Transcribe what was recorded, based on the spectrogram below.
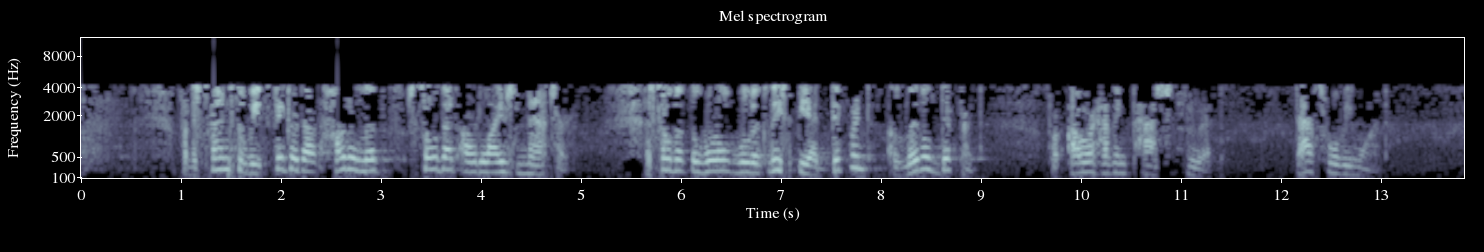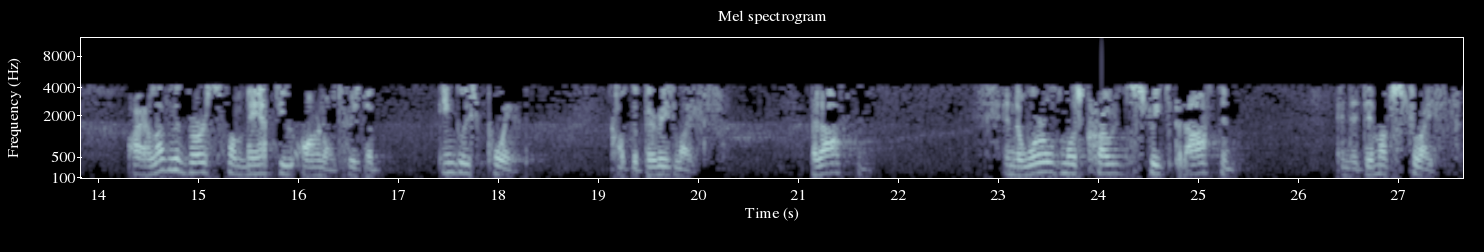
for the sense that we've figured out how to live so that our lives matter, so that the world will at least be a different, a little different, for our having passed through it. That's what we want. I love the verse from Matthew Arnold, who's an English poet, called The Buried Life. But often, in the world's most crowded streets, but often in the dim of strife,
